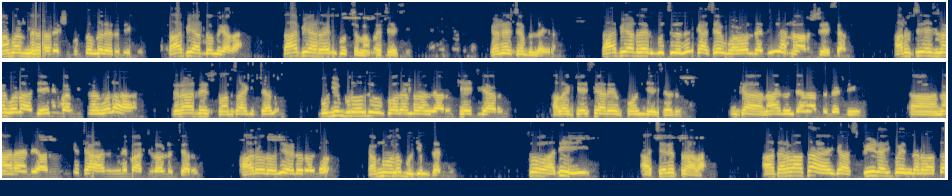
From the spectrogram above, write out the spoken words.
ఆమరణ నిరాదీక్ష గుర్తుందో లేదు మీకు. తాపి అడ్డు ఉంది కదా. తాపి అడ్డ దగ్గర కూర్చున్నాం వచ్చేసి. గణేష్ టెంపుల్ దగ్గర. తాపియాడ దగ్గర కూర్చున్నది కాసేపు గొడవలు తగ్గి నన్ను అరెస్ట్ చేశారు. అరెస్ట్ చేసినా కూడా జైలుకి పంపించినా కూడా నిరాదేశ కొనసాగించాను. ముగింపు రోజు కోదండరామ్ గారు కేటీఆర్ అలాగే కేసీఆర్ ఏం ఫోన్ చేశాడు. ఇంకా నాయుడు జనార్దన్ రెడ్డి ఆ, నారాయణ గారు ఇంకా చాలా అన్ని పార్టీల వాళ్ళు వచ్చారు. ఆరో రోజు ఏడో రోజు ఖమ్మంలో ముగింపు జరిగింది. సో అది ఆ చరిత్ర అలా. ఆ తర్వాత ఇక స్పీడ్ అయిపోయిన తర్వాత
